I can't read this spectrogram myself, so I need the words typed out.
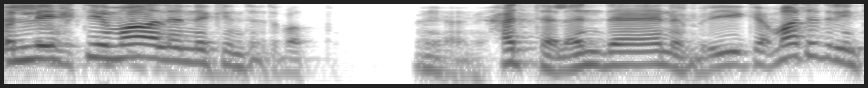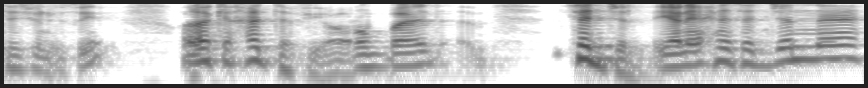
اللي احتمال إنك أنت تبطل. يعني حتى لندن أمريكا ما تدري أنت شنو يصير ولكن حتى في أوروبا سجل. يعني إحنا سجلنا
